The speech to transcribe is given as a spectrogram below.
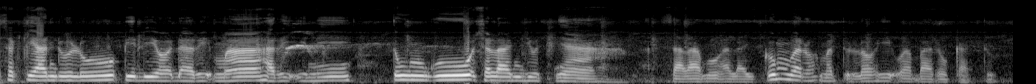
sekian dulu video dari Ma hari ini. Tunggu selanjutnya. Assalamualaikum warahmatullahi wabarakatuh.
